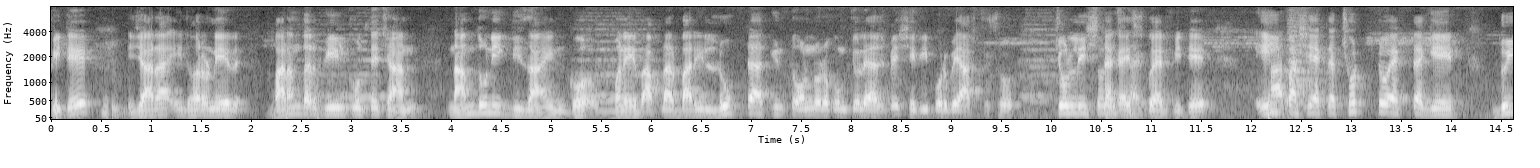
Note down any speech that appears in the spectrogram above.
ফিটে যারা এই ধরনের বারান্দার গ্রিল করতে চান নান্দনিক ডিজাইন মানে আপনার বাড়ির লুকটা কিন্তু অন্যরকম চলে আসবে। সেটি পড়বে আটশোশো চল্লিশ টাকা। স্কোয়ার ফিটে এই পাশে একটা ছোট্ট একটা গেট দুই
